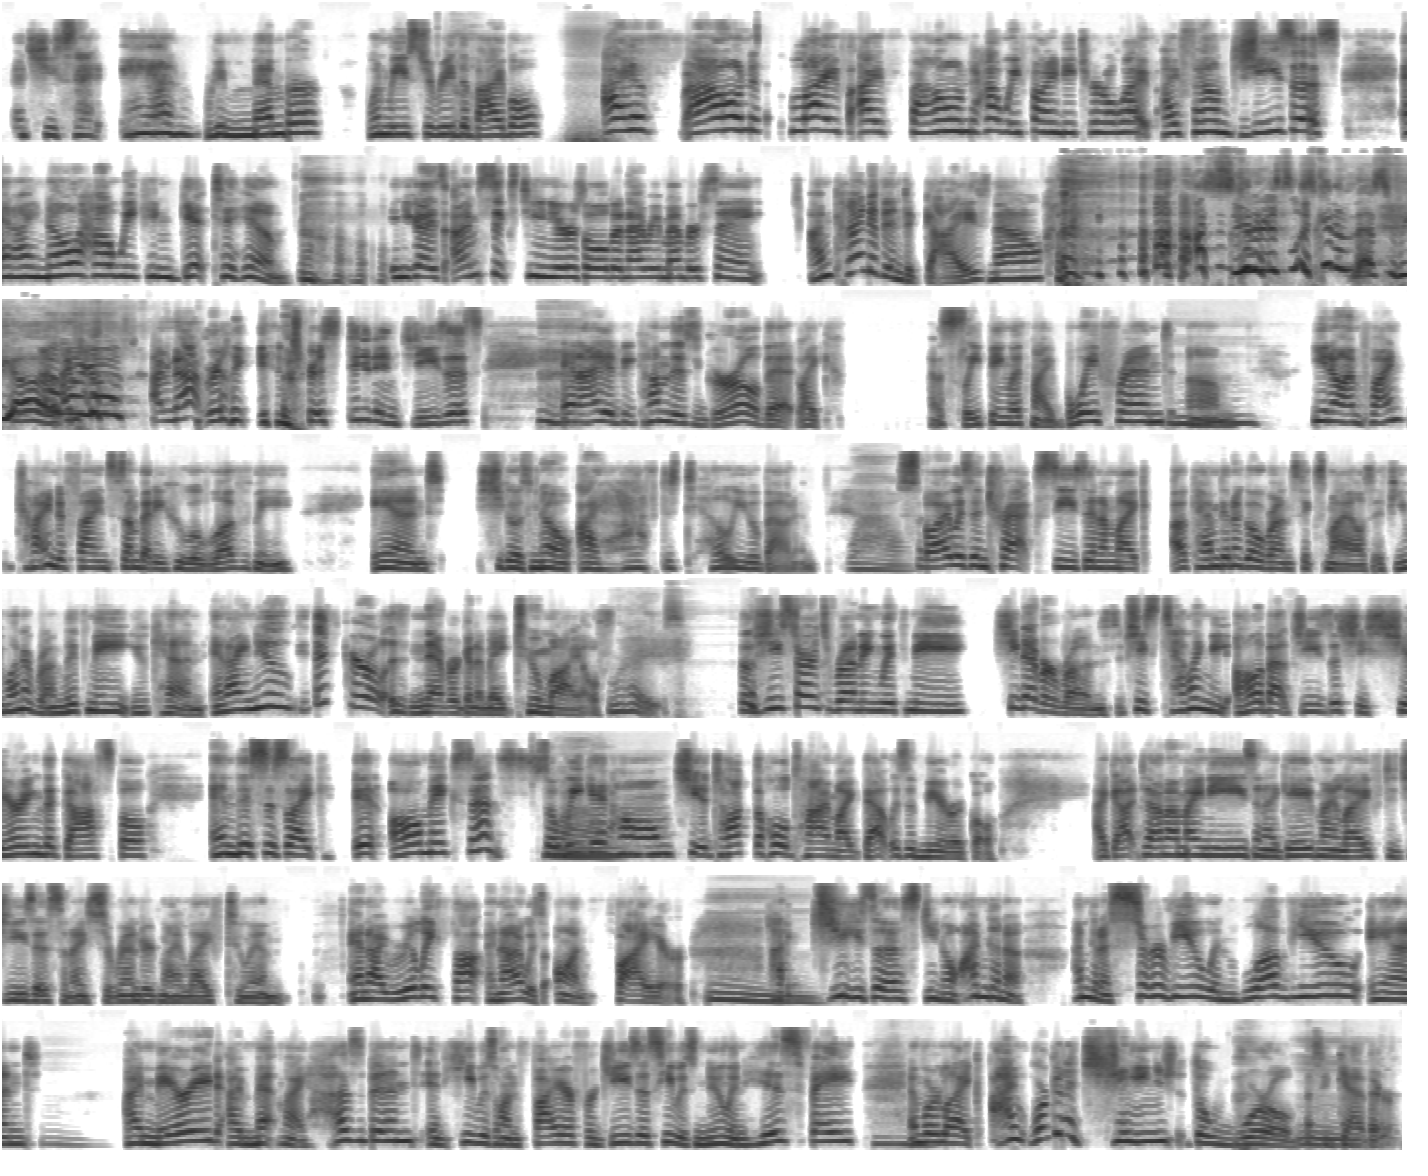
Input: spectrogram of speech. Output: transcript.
And she said, Anne, remember when we used to read the Bible? I have found life. I found how we find eternal life. I found Jesus and I know how we can get to him. and you guys, I'm 16 years old and I remember saying, I'm kind of into guys now. Seriously, it's gonna mess me up. Oh I'm, I'm not really interested in Jesus. And I had become this girl that like I was sleeping with my boyfriend. Um, mm. Um, you know, I'm fine trying to find somebody who will love me and she goes, No, I have to tell you about him. Wow. So I was in track season. I'm like, okay, I'm going to go run six miles. If you want to run with me, you can. And I knew this girl is never going to make two miles. Right. So she starts running with me. She never runs. She's telling me all about Jesus. She's sharing the gospel. And this is like, it all makes sense. So wow. we get home. She had talked the whole time like that was a miracle. I got down on my knees and I gave my life to Jesus and I surrendered my life to him. And I really thought, and I was on fire. Mm. Like, Jesus, you know, I'm gonna, I'm gonna serve you and love you. And mm. I'm married. I met my husband and he was on fire for Jesus. He was new in his faith. Mm. And we're like, I we're going to change the world mm. together.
